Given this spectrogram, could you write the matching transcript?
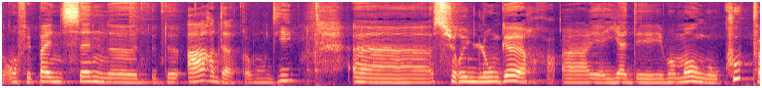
on fait pas une scène de, hard, comme on dit, sur une longueur. Il y a des moments où on coupe.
